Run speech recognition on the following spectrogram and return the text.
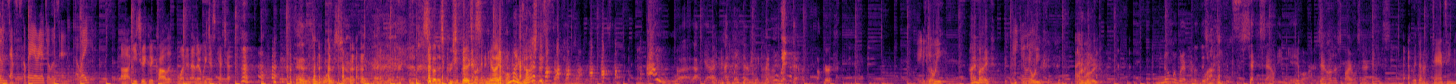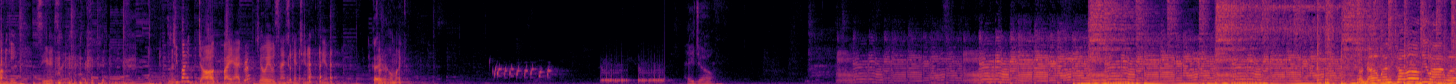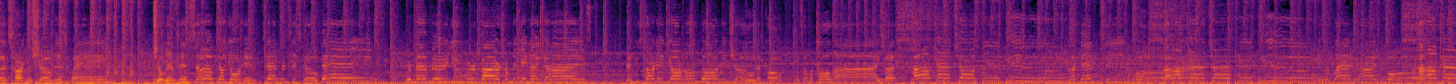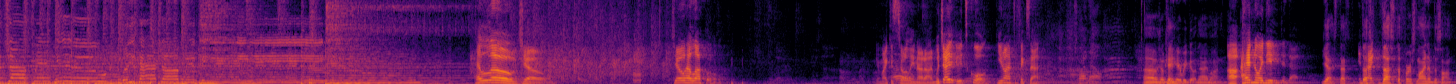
live in the San Francisco Bay Area. Joe lives in LA. Uh, each week we call it one another and we just catch up. That is the worst joke I've ever made. Sit on this crucifix, and you're like, oh my gosh, this. Stop, stop, stop. for stop. Ow! Uh, that, yeah, I, I went there, Mike. I went there, motherfucker. Hey, Joey. Hi, Mike. Hey, Joey. Hi, Mike. No one would ever go to this many sex-sounding gay bars. Down a spiral staircase. With a dancing monkey? Seriously. Did you buy dog Viagra? Joey, it was nice catching up with you. Go to hell, Mike. Hey, Joe. So no one told you I would start the show this way. Joe lives in SoCal, you're in San Francisco Bay. Remember you were fired from the gay night guys. Then you started your own boring show that's called what some would call live. But I'll catch up with you. You like men from Singapore. I'll catch catch up with me? too? Hello, Joe. Joe, hello. Your mic is totally not on, which I it's cool. You don't have to fix that. Try now. Uh, okay, here we go. Now I'm on. Uh, I had no idea you did that. Yes, that's In thus, fact- thus the first line of the song.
